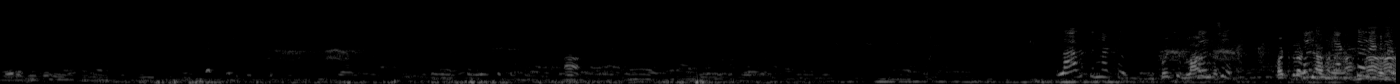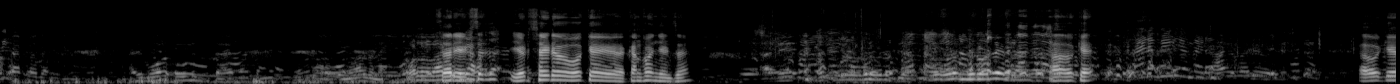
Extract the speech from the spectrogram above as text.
పొమ్మనండి కొంచెం పట్టుకున్నట్టు సార్. ఎటు సై- ఎటు సైడ్ ఓకే కన్ఫర్మ్ చేయండి సార్. ఓకే. ఓకే.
